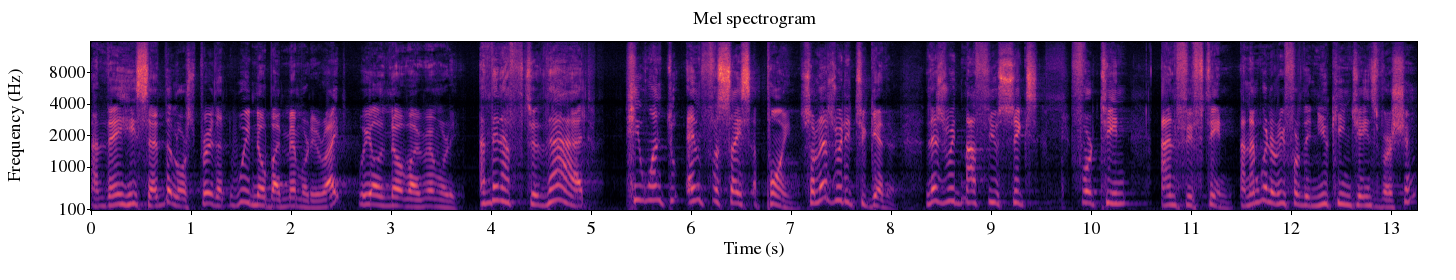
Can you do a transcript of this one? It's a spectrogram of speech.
And then he said the Lord's Prayer that we know by memory, right? We all know by memory. And then after that, he wanted to emphasize a point. So let's read it together. Let's read Matthew 6, 14 and 15. And I'm going to read for the New King James Version.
